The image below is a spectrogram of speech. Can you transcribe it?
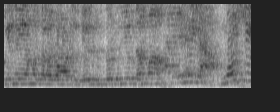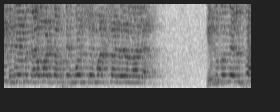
వినయమ గలవాడు. దేవుని స్తోత్రం హల్లెలూయా మోషే వినయం గలవాడు కాబట్టి మోషే మాట్లాడేలాగా. ఎందుకో తెలుసా?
